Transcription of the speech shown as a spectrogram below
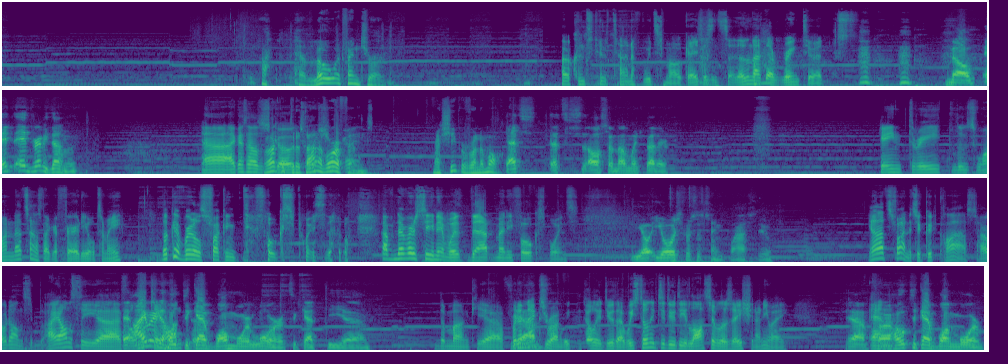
Hello, adventurer. Welcome to the town of Woodsmoke. Okay, doesn't doesn't have that ring to it. No, it, it really doesn't. Uh, I guess I'll just Welcome go to the town of towards orphans. guys. My sheep have run them off. That's that's also not much better. Gain three, lose one. That sounds like a fair deal to me. Look at Riddle's fucking focus points, though. I've never seen him with that many focus points. You, you always goes the same class too. Yeah, that's fine. It's a good class. I would honestly, I honestly, uh, I really played hope to get one more lore to get the uh, The monk, yeah. For the Yeah, next but- run, we can totally do that. We still need to do the Lost Civilization anyway. Yeah, so And- I hope to get one more.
